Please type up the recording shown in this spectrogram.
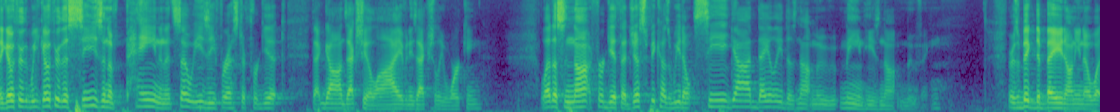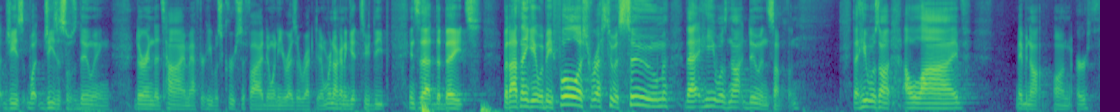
They go through, we go through this season of pain, and it's so easy for us to forget that God's actually alive and He's actually working. Let us not forget that just because we don't see God daily does not move, mean He's not moving. There's a big debate on, you know, what Jesus, what Jesus was doing during the time after he was crucified and when he resurrected. And we're not going to get too deep into that debate. But I think it would be foolish for us to assume that he was not doing something, that he was not alive, maybe not on earth,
